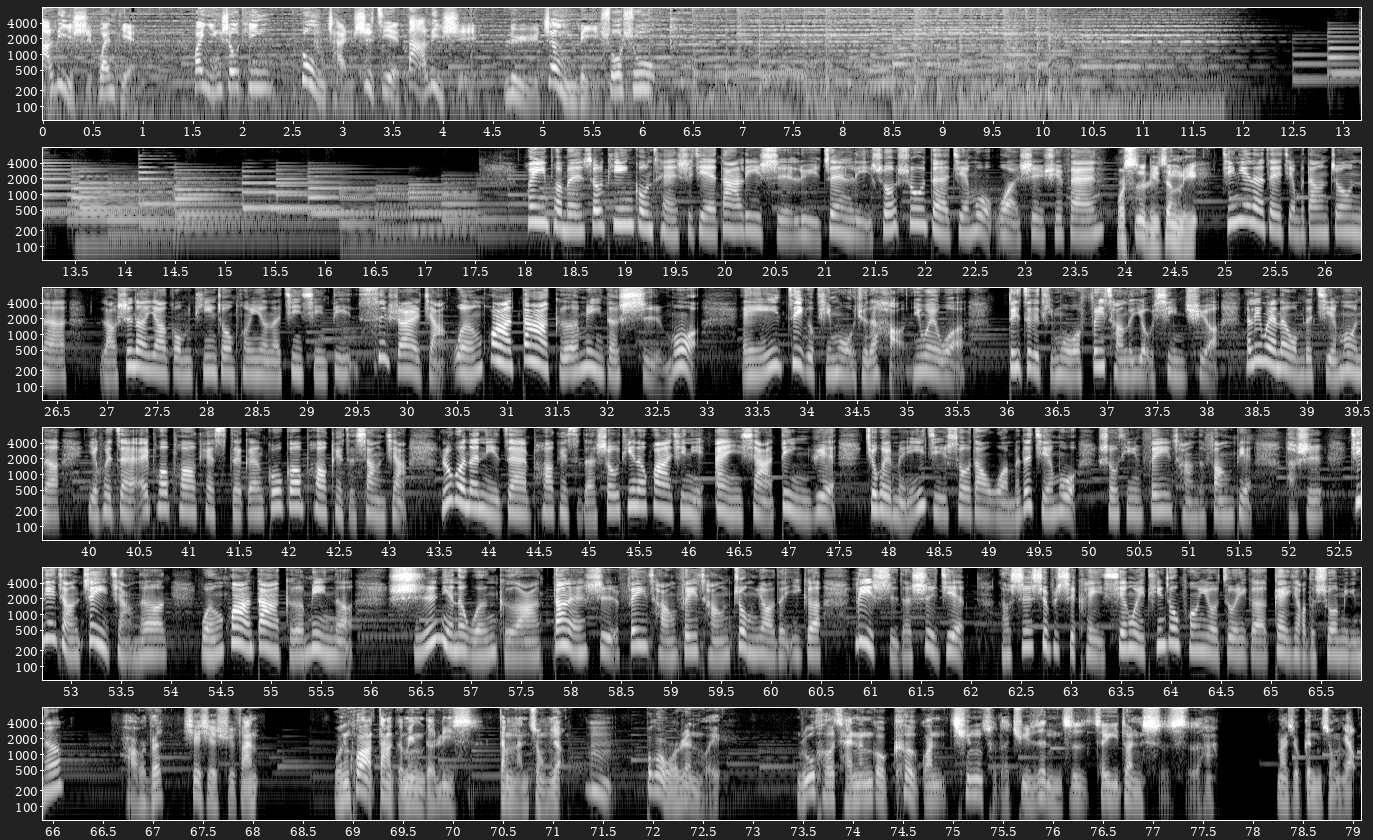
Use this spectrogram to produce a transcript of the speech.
大历史观点，欢迎收听《共产世界大历史》，吕正理说书。欢迎朋友们收听《共产世界大历史》，吕正理说书的节目，我是徐凡，我是吕正理。今天呢，在节目当中呢。老师呢，要给我们听众朋友呢进行第四十二讲文化大革命的始末。哎，这个题目我觉得好，因为我。对这个题目我非常的有兴趣哦。那另外呢，我们的节目呢也会在 Apple Podcast 跟 Google Podcast 上架。如果呢你在 Podcast 的收听的话，请你按一下订阅，就会每一集收到我们的节目，收听非常的方便。老师，今天讲这一讲呢，文化大革命呢，十年的文革啊，当然是非常非常重要的一个历史的事件。老师是不是可以先为听众朋友做一个概要的说明呢？好的，谢谢徐帆。文化大革命的历史当然重要，嗯，不过我认为，如何才能够客观清楚地去认知这一段史实哈，那就更重要。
